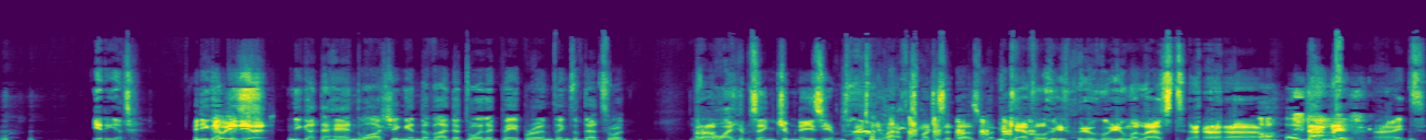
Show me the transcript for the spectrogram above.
Idiot. And you got You the, idiot. and you got the hand washing and the uh, the toilet paper and things of that sort. I don't know why him saying gymnasiums makes me laugh as much as it does, but Be careful who you, you, you molest. All Oh, it! All right.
